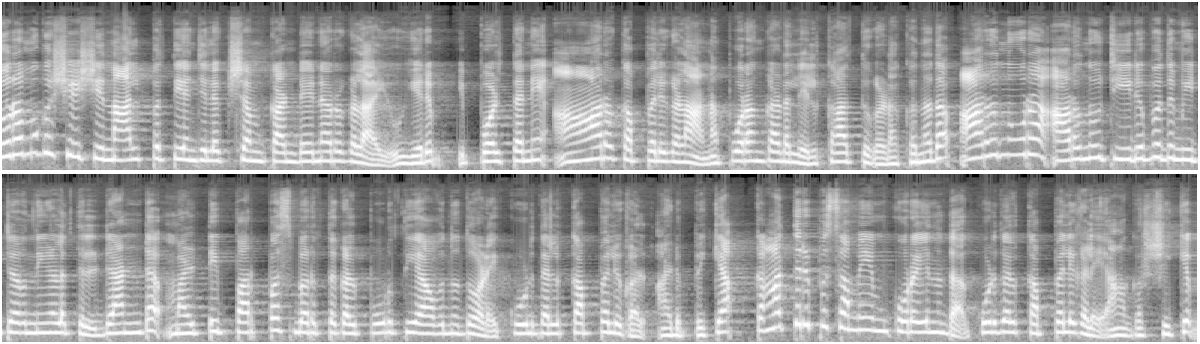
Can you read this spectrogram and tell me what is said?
തുറമുഖശേഷി നാൽപ്പത്തിയഞ്ച് ലക്ഷം കണ്ടെയ്നറുകളായി ഉയരും. ഇപ്പോൾ തന്നെ ആറ് കപ്പലുകളാണ് പുറംകടലിൽ കാത്തുകിടക്കുന്നത്. അറുന്നൂറ് അറുന്നൂറ്റി ഇരുപത് മീറ്റർ നീളത്തിൽ രണ്ട് മൾട്ടി പർപ്പസ് ബെർത്തുകൾ പൂർത്തിയാവുന്നതോടെ കൂടുതൽ കപ്പലുകൾ അടുപ്പിക്കാം. കാത്തിരിപ്പ് സമയം കുറയുന്നത് കൂടുതൽ കപ്പലുകളെ ആകർഷിക്കും.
